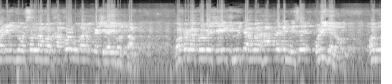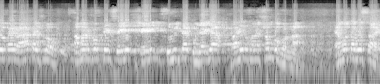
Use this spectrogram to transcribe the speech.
আলাইহি ওয়াসাল্লামের কাপড় মুবারককে সেলাই করতাম। ঘটনাক্রমে সেই সুইটা আমার হাত থেকে নিচে পড়ে গেল। অন্ধকার রাত আসলো। আমার পক্ষে সেই সেই সুইটা খুঁজাইয়া বাহির করা সম্ভব না। এমত অবস্থায়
